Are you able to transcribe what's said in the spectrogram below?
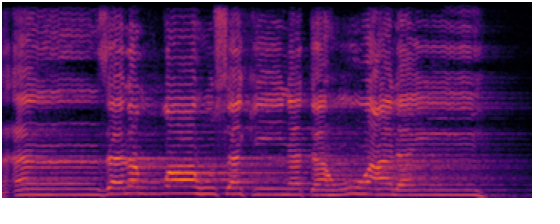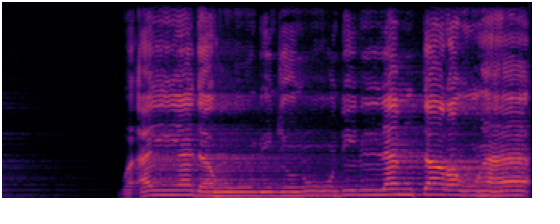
فأنزل الله سكينته عليه وأيده بجنود لم تروها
